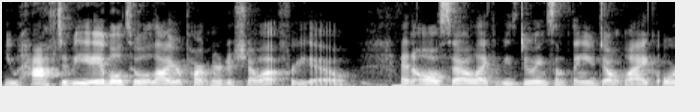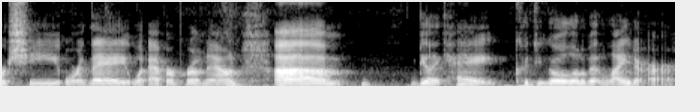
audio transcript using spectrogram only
you have to be able to allow your partner to show up for you. And also, like if he's doing something you don't like, or she, or they, whatever pronoun, um, be like, hey, could you go a little bit lighter?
